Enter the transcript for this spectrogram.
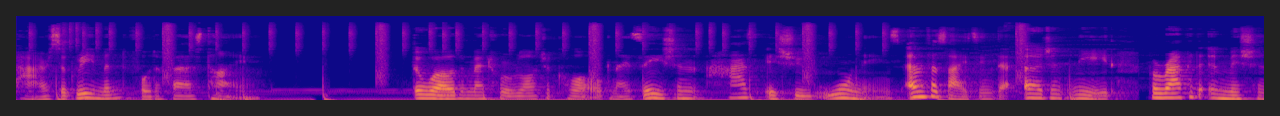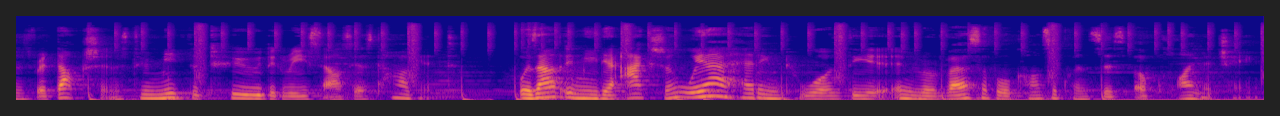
Paris Agreement for the first time. The World Meteorological Organization has issued warnings emphasizing the urgent need for rapid emissions reductions to meet the 2 degrees Celsius target. Without immediate action, we are heading towards the irreversible consequences of climate change.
